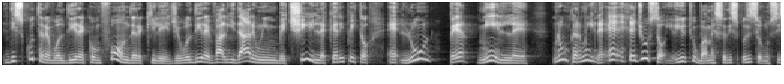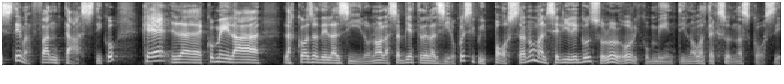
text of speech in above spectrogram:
Discutere vuol dire confondere chi legge, vuol dire validare un imbecille che, ripeto, è l'un per mille l'un per mille. È, è, giusto, YouTube ha messo a disposizione un sistema fantastico che è la, come la, la, cosa dell'asilo, no? la sabbietta dell'asilo. Questi qui postano, ma se li leggono solo loro i commenti, una volta che sono nascosti.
